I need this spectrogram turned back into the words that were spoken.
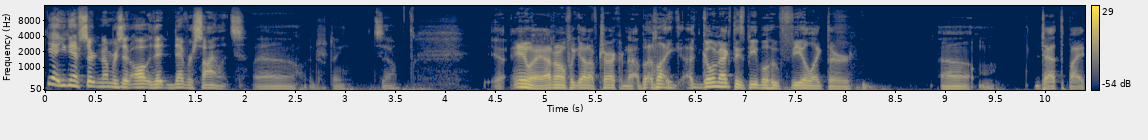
Yeah, you can have certain numbers that all that never silence. Oh, interesting. So, yeah. Anyway, I don't know if we got off track or not, but like uh, going back to these people who feel like they're um, death by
